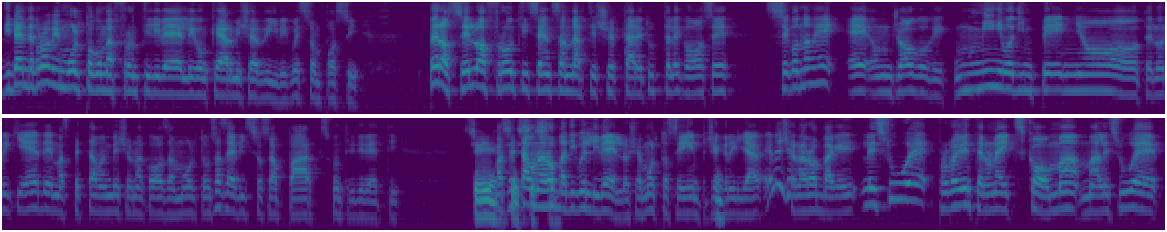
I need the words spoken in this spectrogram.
Dipende proprio molto come affronti i livelli, con che armi ci arrivi. Questo un po' sì. Però se lo affronti senza andarti a cercare tutte le cose, secondo me è un gioco che un minimo di impegno te lo richiede. Mi aspettavo invece una cosa molto. Non so se hai visto South Park, scontri diretti. Sì, Ma aspettavo sì, una sì, roba di quel livello, cioè molto semplice, griglia. E invece è una roba che le sue, probabilmente non è XCOM, ma le sue,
